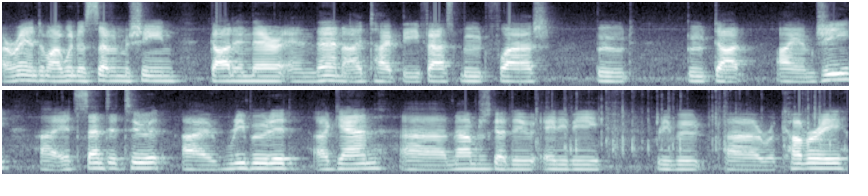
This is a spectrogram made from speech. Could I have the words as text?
I ran to my Windows 7 machine, got in there, and then I typed the fastboot flash boot boot.img. Uh, it sent it to it. I rebooted again. Uh, now I'm just going to do ADB reboot uh, recovery.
